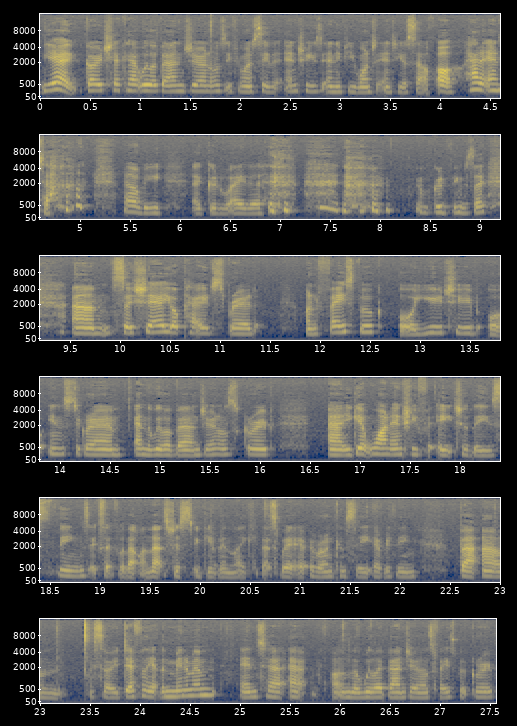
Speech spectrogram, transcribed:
yeah, go check out Willowbound Journals if you want to see the entries and if you want to enter yourself. Oh, how to enter. that would be a good way to, a good thing to say. Um, so share your page spread on Facebook or YouTube or Instagram and the Willowbound Journals group. Uh, you get one entry for each of these things, except for that one. That's just a given. Like that's where everyone can see everything. But um, so definitely at the minimum, enter at, on the Willowbound Journals Facebook group.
